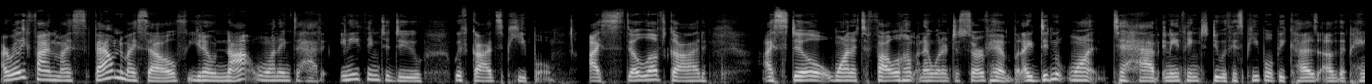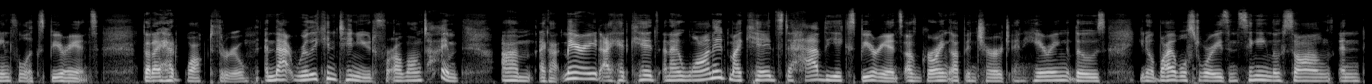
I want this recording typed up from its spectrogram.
I really find my found myself, you know, not wanting to have anything to do with God's people. I still loved God. I still wanted to follow him and I wanted to serve him, but I didn't want to have anything to do with his people because of the painful experience that I had walked through. And that really continued for a long time. Um, I got married, I had kids, and I wanted my kids to have the experience of growing up in church and hearing those, you know, Bible stories and singing those songs and,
